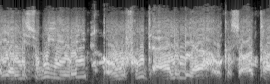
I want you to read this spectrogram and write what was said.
ayaa laisugu yeeray oo wufuud caalami ah oo ka socota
